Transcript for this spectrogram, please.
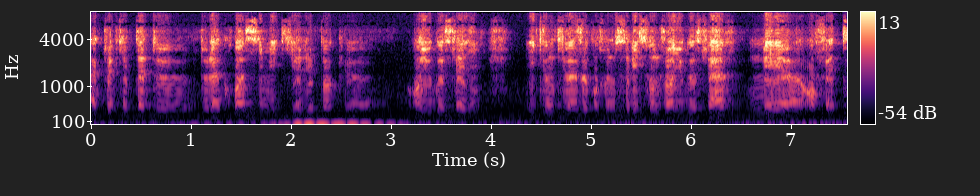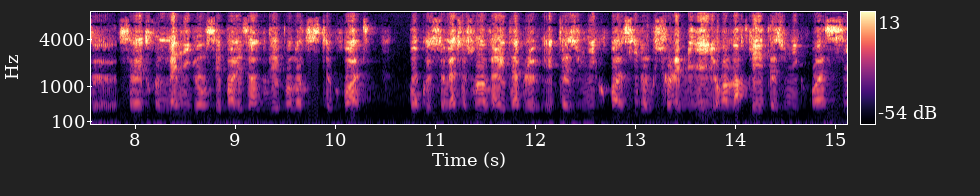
actuel capitale de, la Croatie, mais qui à l'époque euh, en Yougoslavie, et qui donc il va jouer contre une sélection de joueurs yougoslaves, mais euh, en fait euh, ça va être manigancé par les indépendantistes croates pour que ce match soit un véritable États-Unis-Croatie. Donc sur les billets, il y aura marqué États-Unis-Croatie.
